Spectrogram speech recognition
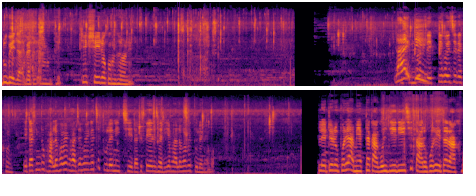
ডুবে যায় ব্যাটারের মধ্যে। ঠিক সেই রকম ধরনের। সুন্দর দেখতে হয়েছে দেখুন এটা কিন্তু ভালোভাবে ভাজা হয়ে গেছে তুলে নিচ্ছি এটাকে তেল ঝারিয়ে ভালোভাবে তুলে নেব। প্লেটের ওপরে আমি একটা কাগজ দিয়ে দিয়েছি তার উপরে এটা রাখব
